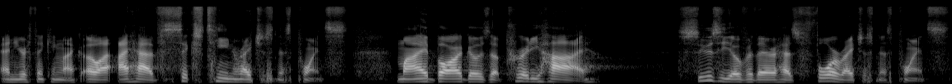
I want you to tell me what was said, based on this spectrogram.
And you're thinking like, oh, I have 16 righteousness points. My bar goes up pretty high. Susie over there has four righteousness points.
